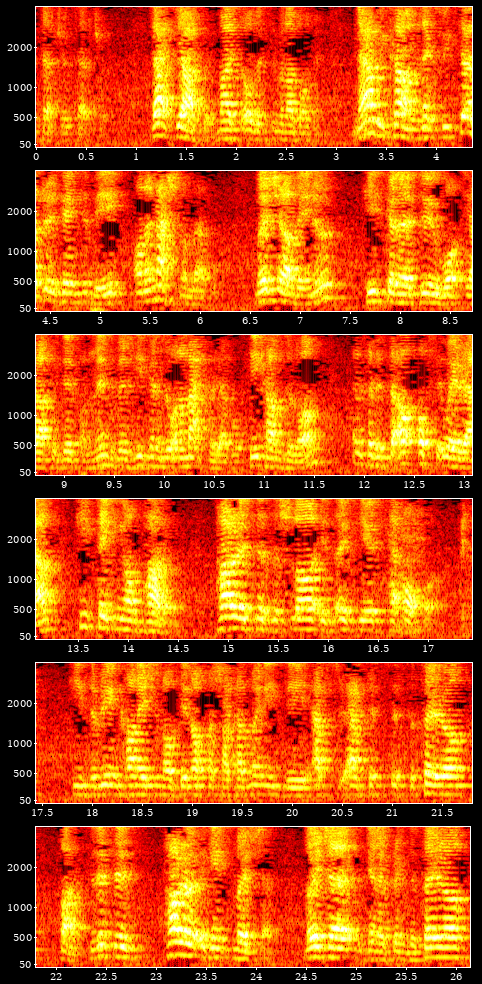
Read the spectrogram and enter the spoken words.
etc., etc. That's Yaakov. Now we come, next week's Sedra is going to be on a national level. Moshe Rabbeinu, he's going to do what Yaakov did on an individual, he's going to do it on a macro level. He comes along, and so it's the opposite way around, he's taking on Paro. Paro says the Shlah is Osios Te'ofor. He's the reincarnation of the Enocha Shakadmoni, the antithesis to Torah. Fine. So this is Paro against Moshe. Moshe is going to bring the Torah,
